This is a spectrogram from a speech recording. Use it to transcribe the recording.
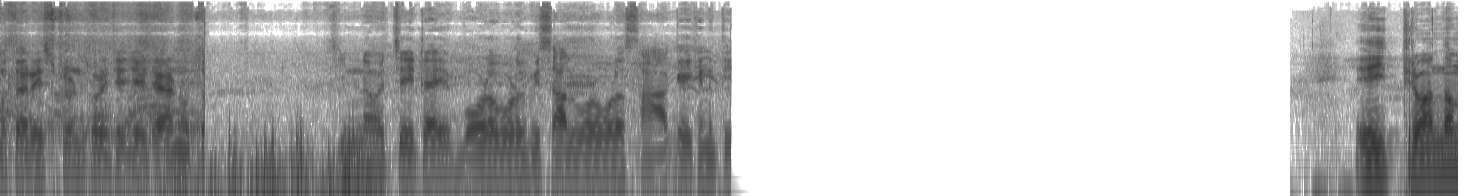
মতো রেস্টুরেন্ট করেছে যেটা নতুন। চিহ্ন হচ্ছে এটাই, বড় বড় বিশাল, বড় বড় শাঁখ এখানে এই ত্রিবান্ধম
